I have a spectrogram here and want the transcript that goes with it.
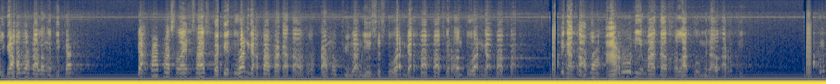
Jika Allah kalau ngendikan nggak apa-apa selain saya sebagai Tuhan nggak apa-apa kata Allah. Kamu bilang Yesus Tuhan nggak apa-apa, Fir'aun Tuhan nggak apa-apa. Tapi kata Allah, aruni mada kholaku minal ardi. Tapi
